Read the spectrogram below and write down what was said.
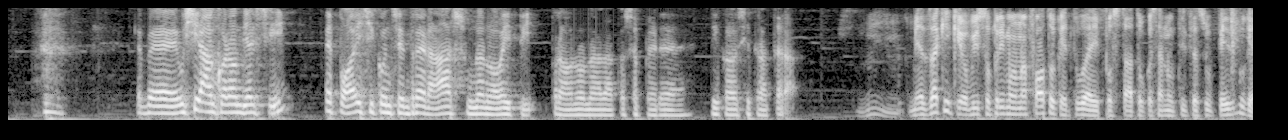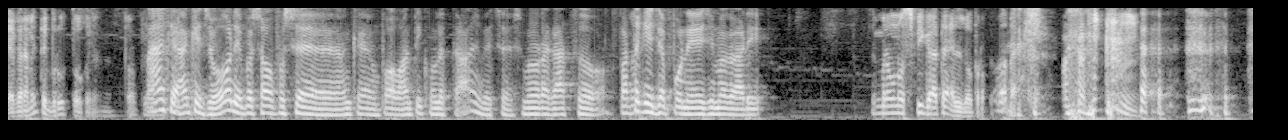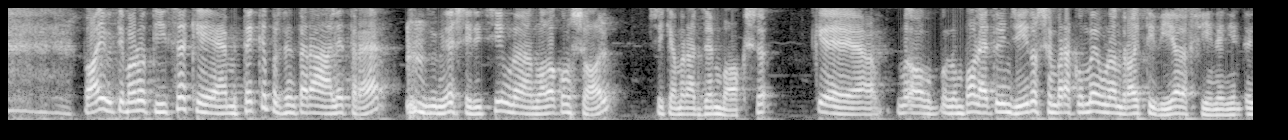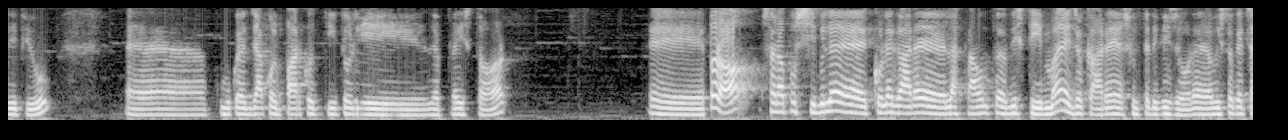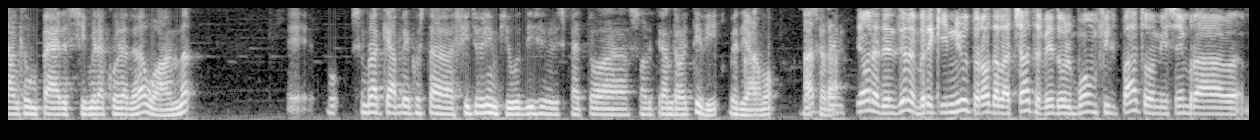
E beh, uscirà ancora un DLC e poi si concentrerà su una nuova IP, però non ha dato a sapere di cosa si tratterà. Mm, Miyazaki che ho visto prima una foto che tu hai postato questa notizia su Facebook, è veramente brutto. proprio. Anche, anche giovane, pensavo fosse anche un po' avanti con l'età, invece sembra un ragazzo, a parte che i giapponesi magari. Sembra uno sfigatello proprio. Vabbè. Poi ultima notizia che MTech presenterà alle 3 2016 una nuova console, si chiamerà Zenbox, che eh, ho un po' letto in giro, sembra come un Android TV alla fine, niente di più. Eh, comunque già col parco titoli del Play Store. Eh, però sarà possibile collegare l'account di Steam e giocare sul televisore. Ho visto che c'è anche un pad simile a quello della One. E, boh, sembra che abbia questa feature in più di- rispetto a soliti Android TV. Vediamo. cosa sarà. Attenzione, attenzione, breaking news, però dalla chat vedo il buon filpato mi sembra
